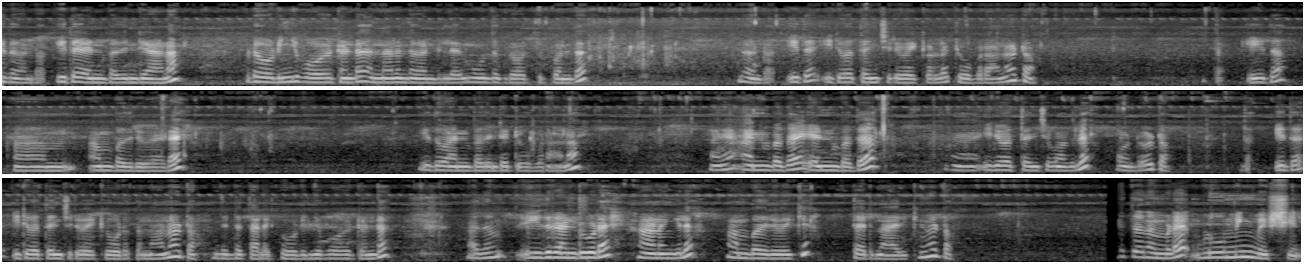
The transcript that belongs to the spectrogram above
ഇത് കണ്ടോ? ഇത് എൺപതിന്റെ ആണ് ഇവിടെ ഒടിഞ്ഞു പോയിട്ടുണ്ട്. എന്നാലും ഇത് കണ്ടില്ല? മൂന്ന് ഗ്രോത്തിപ്പുണ്ട് ഇത് കണ്ടോ? ഇത് ഇരുപത്തഞ്ച് രൂപയ്ക്കുള്ള ട്യൂബറാണ് കേട്ടോ. ഇത് അമ്പത് രൂപയുടെ. ഇതും അൻപതിന്റെ ട്യൂബറാണ്. അങ്ങനെ അൻപത് എൺപത് ഇരുപത്തഞ്ച് മുതൽ ഉണ്ട് കേട്ടോ. ഇത് ഇരുപത്തഞ്ച് രൂപയ്ക്ക് കൊടുക്കുന്നതാണ് കേട്ടോ. ഇതിന്റെ തലയ്ക്ക് ഒടിഞ്ഞു പോയിട്ടുണ്ട്. അതും ഇത് രണ്ടും കൂടെ ആണെങ്കിൽ അമ്പത് രൂപയ്ക്ക് തരുന്നതായിരിക്കും കേട്ടോ. അടുത്ത നമ്മുടെ ബ്ലൂമിങ് മെഷീൻ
